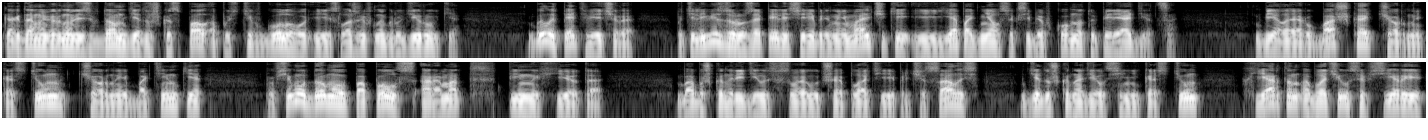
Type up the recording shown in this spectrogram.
Когда мы вернулись в дом, дедушка спал, опустив голову и сложив на груди руки – было пять вечера. По телевизору запели «Серебряные мальчики», и я поднялся к себе в комнату переодеться. Белая рубашка, черный костюм, черные ботинки. По всему дому пополз аромат пинных йота. Бабушка нарядилась в свое лучшее платье и причесалась. Дедушка надел синий костюм. Хьяртон облачился в серые,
